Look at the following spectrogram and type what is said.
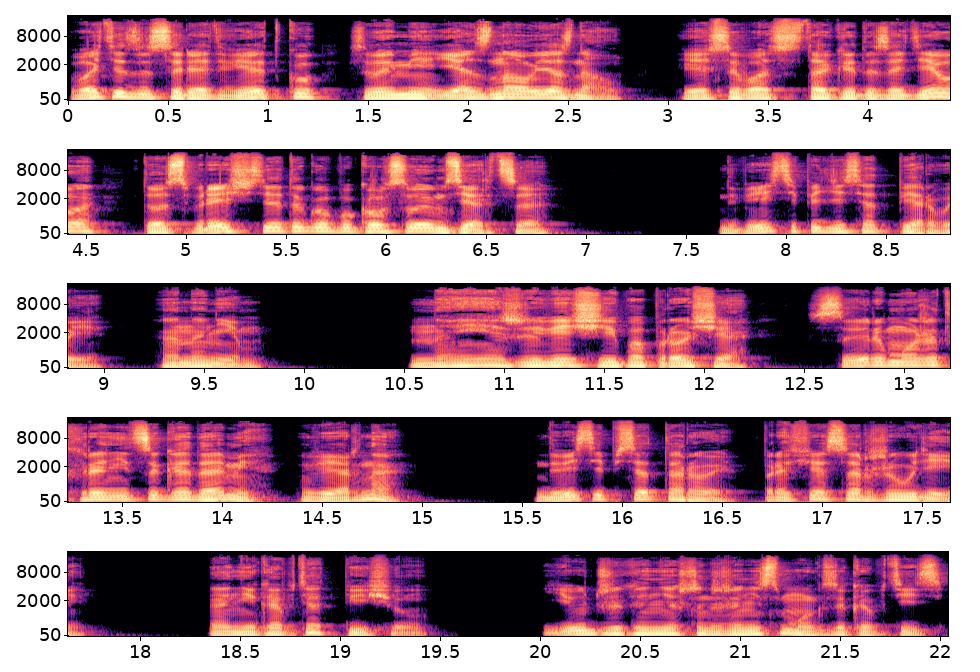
Хватит засорять ветку своими «я знал, я знал». Если вас так это задело, то спрячьте это глубоко в своем сердце. 251. Аноним. Но есть же вещи и попроще. Сыр может храниться годами, верно? 252. Профессор Жауди. Они коптят пищу. Юджи, конечно же, не смог закоптить,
